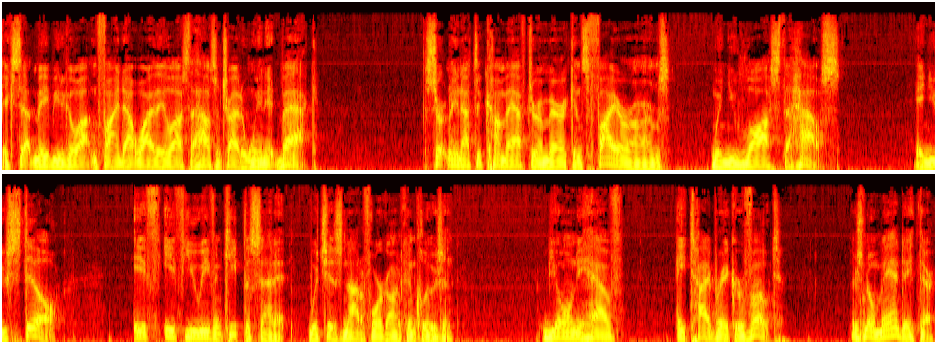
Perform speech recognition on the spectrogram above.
except maybe to go out and find out why they lost the House and try to win it back. Certainly not to come after Americans' firearms when you lost the House. And you still, if, if you even keep the Senate, which is not a foregone conclusion, you only have a tiebreaker vote. There's no mandate there.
